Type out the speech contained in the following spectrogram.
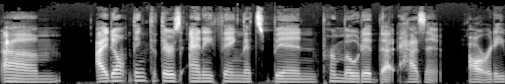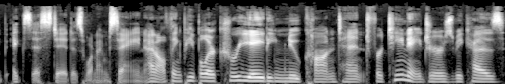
um, I don't think that there's anything that's been promoted that hasn't already existed, is what I'm saying. I don't think people are creating new content for teenagers because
